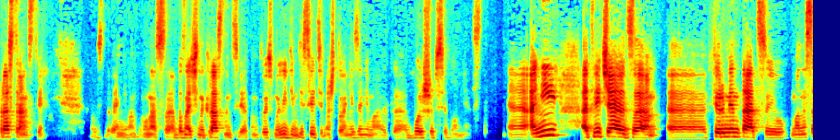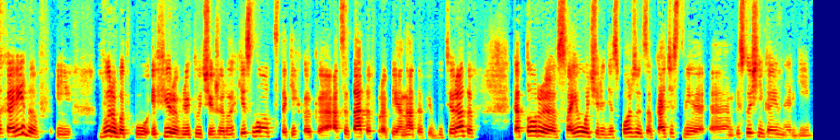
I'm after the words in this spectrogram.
пространстве. Они у нас обозначены красным цветом, то есть мы видим действительно, что они занимают больше всего мест. Э, они отвечают за э, ферментацию моносахаридов и выработку эфиров летучих жирных кислот, таких как э, ацетатов, пропионатов и бутиратов, которые, в свою очередь, используются в качестве источника энергии.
